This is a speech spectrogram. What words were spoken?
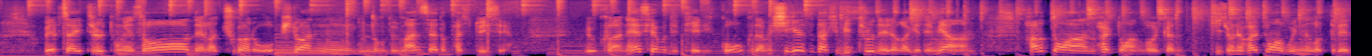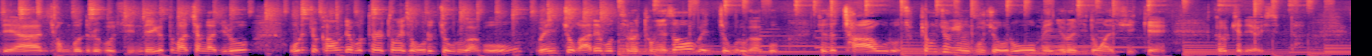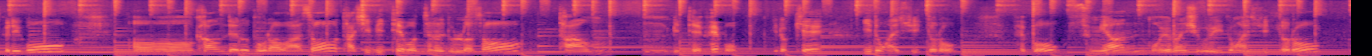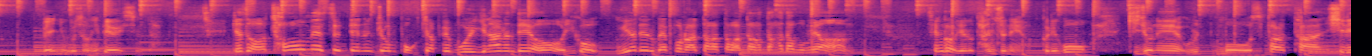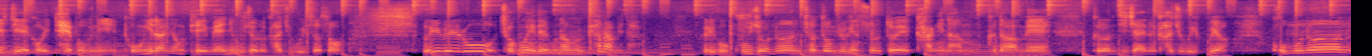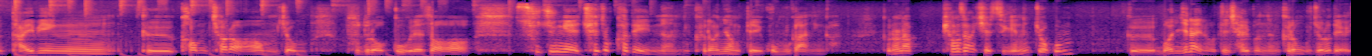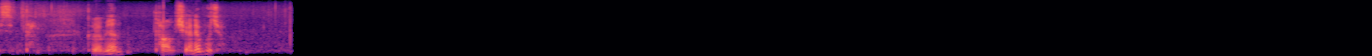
웹사이트를 통해서 내가 추가로 필요한 운동들만 setup할 수도 있어요 그 안에 세부 디테일이 있고 그 다음에 시계에서 다시 밑으로 내려가게 되면 하루 동안 활동한 거 그러니까 기존에 활동하고 있는 것들에 대한 정보들을 볼 수 있는데 이것도 마찬가지로 오른쪽 가운데 버튼을 통해서 오른쪽으로 가고 왼쪽 아래 버튼을 통해서 왼쪽으로 가고 그래서 좌우로 수평적인 구조로 메뉴를 이동할 수 있게 그렇게 되어 있습니다. 그리고 어, 가운데로 돌아와서 다시 밑에 버튼을 눌러서 다음 음, 밑에 회복 이렇게 이동할 수 있도록 회복, 수면 뭐 이런 식으로 이동할 수 있도록 메뉴 구성이 되어 있습니다. 그래서 처음 했을 때는 좀 복잡해 보이긴 하는데요. 이거 위아래로 몇 번 왔다 갔다 왔다 갔다 하다 보면 생각외로 단순해요. 그리고 기존의 뭐 스파르탄 시리즈의 거의 대부분이 동일한 형태의 메뉴 구조를 가지고 있어서 의외로 적응이 되고 나면 편합니다. 그리고 구조는 전통적인 순도의 강인함 그 다음에 그런 디자인을 가지고 있고요. 고무는 다이빙 그 컴처럼 좀 부드럽고 그래서 수중에 최적화되어 있는 그런 형태의 고무가 아닌가. 그러나 평상시에 쓰기에는 조금 그 먼지나 이런 것들이 잘 붙는 그런 구조로 되어 있습니다. 그러면 다음 시간에 보죠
